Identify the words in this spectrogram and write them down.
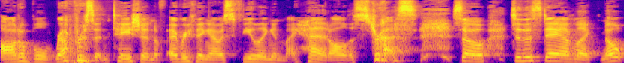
audible representation of everything I was feeling in my head, all the stress. So to this day, I'm like, nope,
